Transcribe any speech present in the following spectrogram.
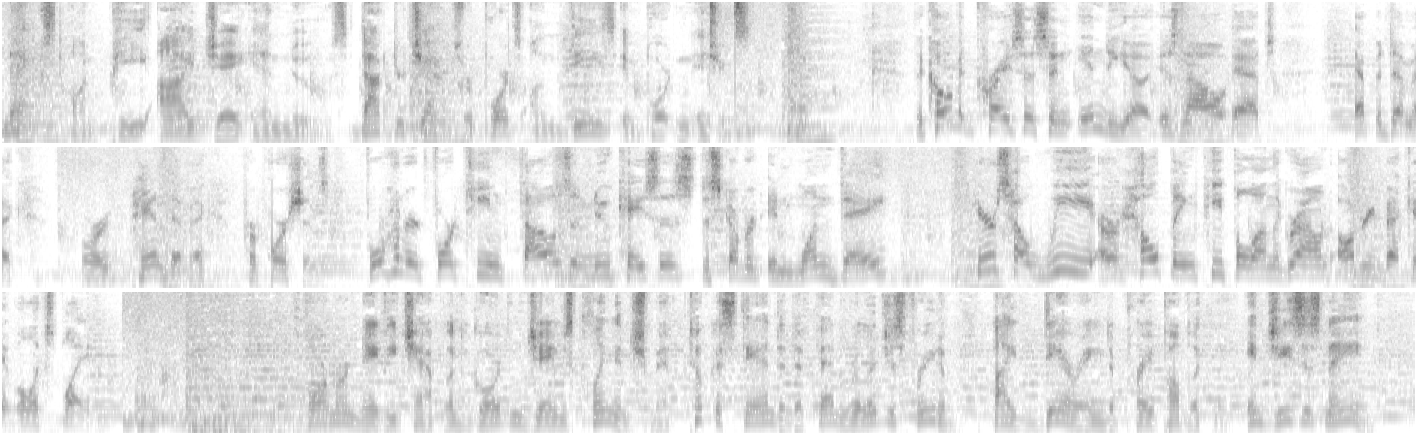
Next on PIJN News, Dr. Chaps reports on these important issues. The COVID crisis in India is now at epidemic or pandemic proportions. 414,000 new cases discovered in one day. Here's how we are helping people on the ground. Audrey Beckett will explain. Former Navy chaplain Gordon James Klingenschmitt took a stand to defend religious freedom by daring to pray publicly in Jesus' name.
